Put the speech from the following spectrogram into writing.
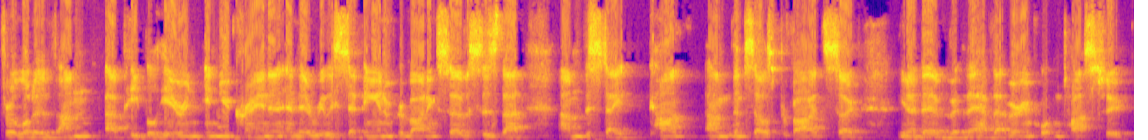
for a lot of um, uh, people here in, in Ukraine, and, and, they're really stepping in and providing services that um, the state can't um, themselves provide. So, you know, they have that very important task too.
